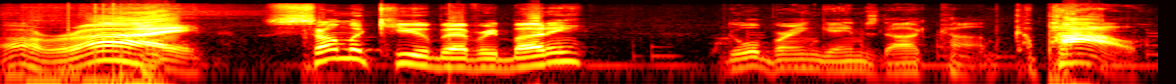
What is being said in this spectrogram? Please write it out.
All right, Soma Cube, everybody. DualBrainGames.com. Kapow!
